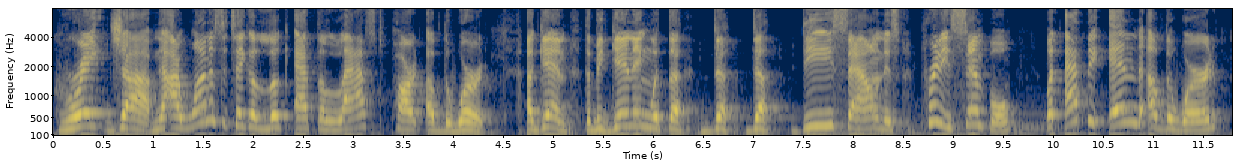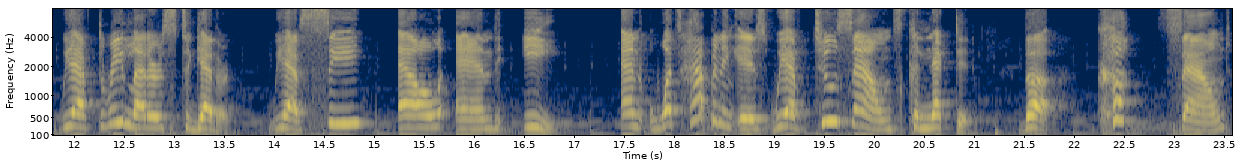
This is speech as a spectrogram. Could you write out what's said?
Great job. Now, I want us to take a look at the last part of the word. Again, the beginning with the d, d, d sound is pretty simple, but at the end of the word, we have three letters together. We have C, L, and E. And what's happening is we have two sounds connected the k sound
